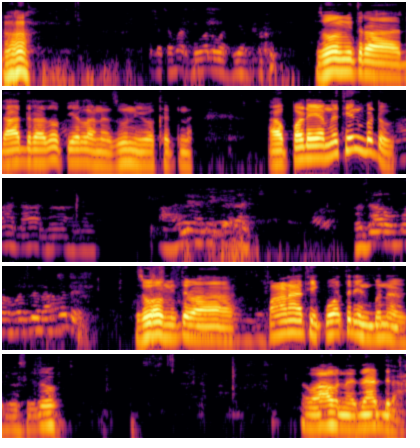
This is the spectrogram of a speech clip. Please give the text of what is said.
હા. જો મિત્રો દાદરા તો પેલા ને જૂની વખતના. આ પડે એમ નથી ને બટુ ના ના ના ના. હજારો પણ વજન આવે ને. જો મિત્રો, આ પાણાથી કોતરીને બનાવેલું છે, જો. વાવના દાદરા.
